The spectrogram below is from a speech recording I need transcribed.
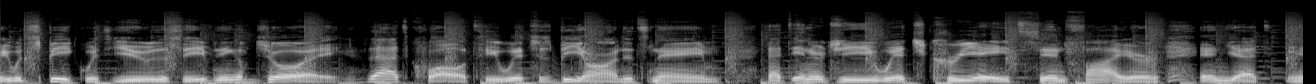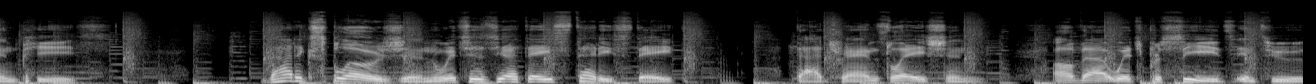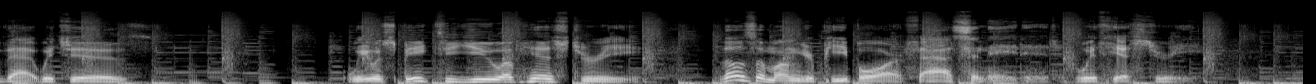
we would speak with you this evening of joy, that quality which is beyond its name, that energy which creates in fire and yet in peace. That explosion which is yet a steady state, that translation of that which proceeds into that which is. We would speak to you of history. Those among your people are fascinated with history.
